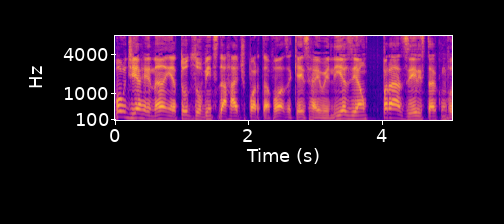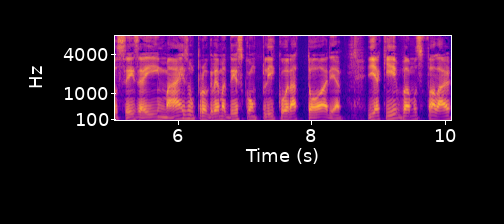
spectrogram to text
Bom dia, Renan, e a todos os ouvintes da Rádio Porta-Voz. Aqui é Israel Elias e é um prazer estar com vocês aí em mais um programa Descomplica Oratória. E aqui vamos falar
